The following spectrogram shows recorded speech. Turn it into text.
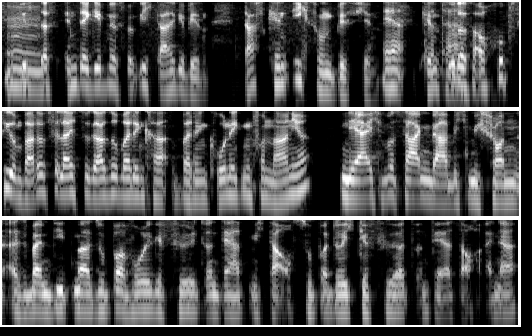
Mhm. ist das Endergebnis wirklich geil gewesen? Das kenne ich so ein bisschen. Ja, Kennst total. du das auch, Hupsi? Und war das vielleicht sogar so bei den, bei den Chroniken von Narnia? Ja, ich muss sagen, da habe ich mich schon, also beim Dietmar super wohl gefühlt und der hat mich da auch super durchgeführt und der ist auch einer,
